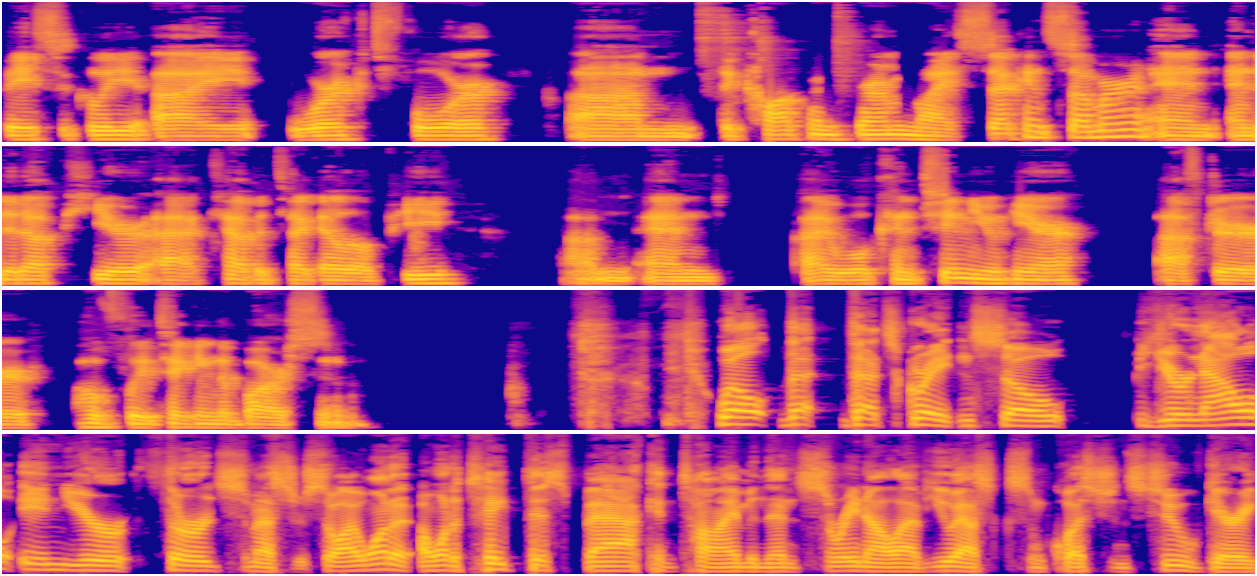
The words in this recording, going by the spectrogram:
basically, I worked for um, the Cochran firm my second summer and ended up here at Kabateck LLP. Um, and I will continue here after hopefully taking the bar soon. Well, that that's great. And so you're now in your third semester. So I want to I want to take this back in time, and then Serena, I'll have you ask some questions too, Gary.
